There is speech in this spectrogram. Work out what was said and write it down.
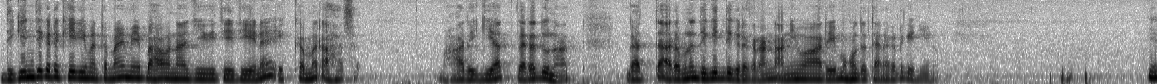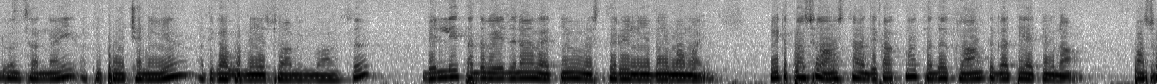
දිගින් දිගට කිරීම තමයි මේ භාවනා ජීවිතයේ තියෙන එකම රහස. හරි ගියත් වැරදුනත් ගත්ත අරමුණ දිගින් දිගට කරන්න අනිවාර්යයෙන්ම හොඳ තැනකට ගෙනියනවා. දේරුවන් සන්නයි අතිපූජනීය අතිගෞරවනීය ස්වාමින් වහන්සේ බෙල්ලේ තද වේදනාව ඇති වූ විස්තර ලීබී මමයි. ඊට පසු අවස්ථා දෙකක්ම තද ක්ලාන්ත ගතිය ඇති වුණා. පසු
